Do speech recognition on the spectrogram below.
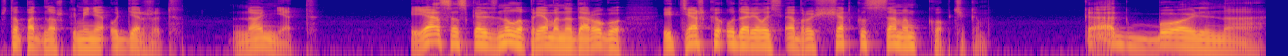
что подножка меня удержит. Но нет. Я соскользнула прямо на дорогу и тяжко ударилась об брусчатку с самым копчиком. Как больно!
